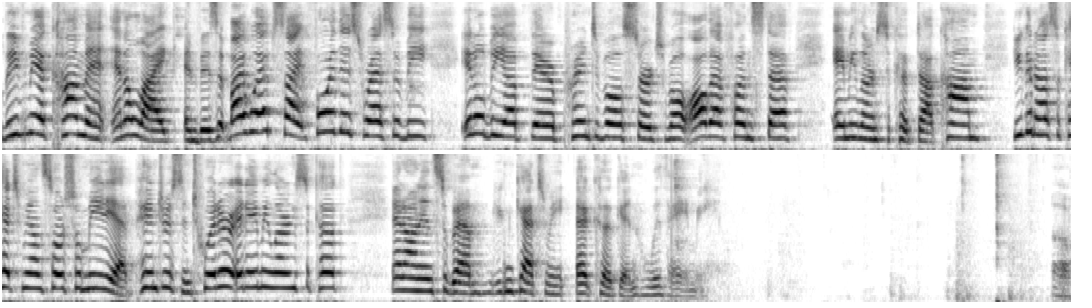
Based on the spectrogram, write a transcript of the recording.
leave me a comment and a like, and visit my website for this recipe. It'll be up there, printable, searchable, all that fun stuff, amylearnstocook.com. You can also catch me on social media at Pinterest and Twitter at Amy Learns to Cook, and on Instagram, you can catch me at Cooking with Amy. Uh,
